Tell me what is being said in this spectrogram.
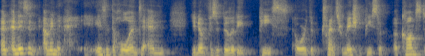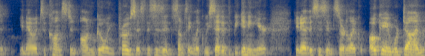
And and isn't I mean isn't the whole end to end you know visibility piece or the transformation piece a, a, constant? You know, it's a constant ongoing process. This isn't something like we said at the beginning here. You know, this isn't sort of like okay, we're done,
